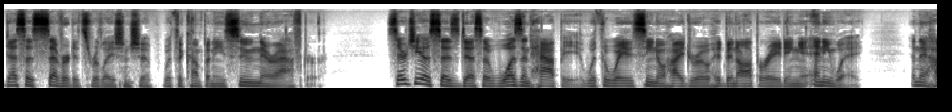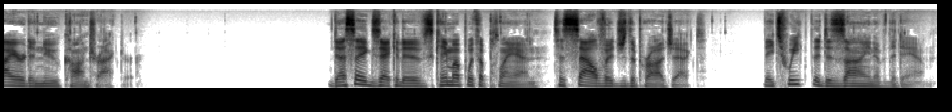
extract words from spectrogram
DESA severed its relationship with the company soon thereafter. Sergio says DESA wasn't happy with the way Sinohydro had been operating anyway, and they hired a new contractor. DESA executives came up with a plan to salvage the project. They tweaked the design of the dam.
